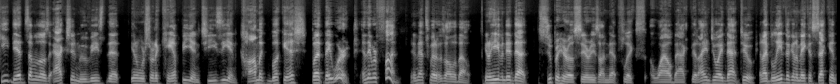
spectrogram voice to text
He did some of those action movies that you know were sort of campy and cheesy and comic bookish, but they worked and they were fun, and that's what it was all about. You know, he even did that superhero series on Netflix a while back that I enjoyed that too. And I believe they're going to make a second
